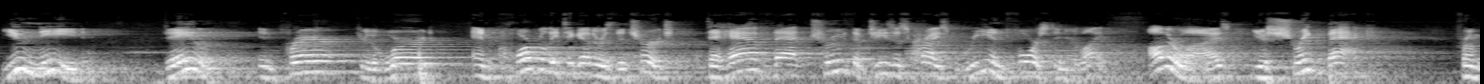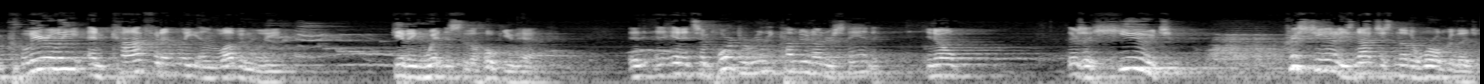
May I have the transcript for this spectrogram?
You need daily in prayer, through the Word, and corporately together as the church to have that truth of Jesus Christ reinforced in your life. Otherwise, you shrink back from clearly and confidently and lovingly giving witness to the hope you have. And, and, it's important to really come to an understanding. You know, there's a huge. Christianity is not just another world religion.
